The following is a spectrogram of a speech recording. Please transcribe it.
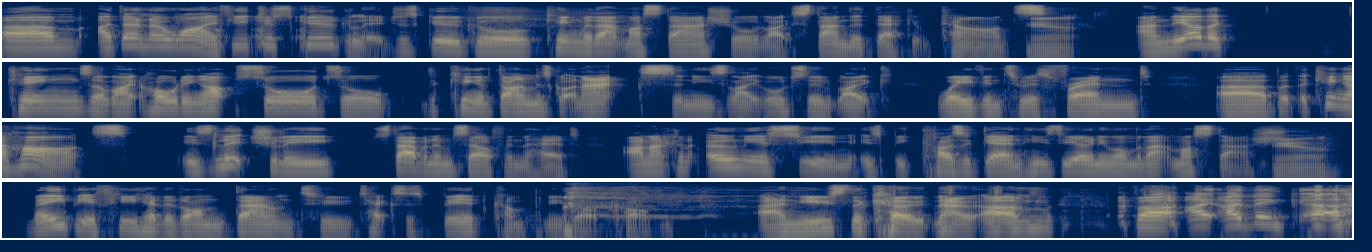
Um, I don't know why. If you just Google it, just Google King without mustache or like standard deck of cards, yeah. and the other kings are like holding up swords, or the King of Diamonds got an axe and he's like also like waving to his friend. Uh, but the King of Hearts is literally stabbing himself in the head, and I can only assume is because again he's the only one with that mustache. Yeah. maybe if he headed on down to texasbeardcompany.com and used the code. No um but i i think uh,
